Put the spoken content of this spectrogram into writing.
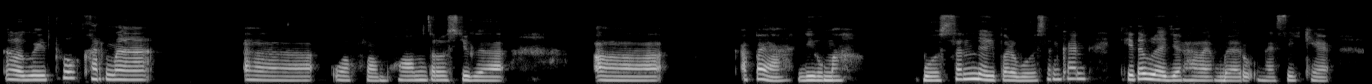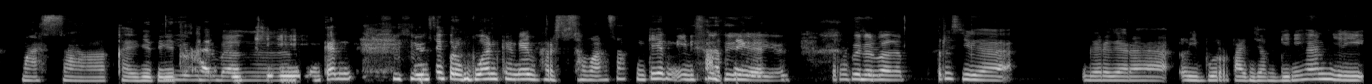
kalau gue itu karena uh, work from home, terus juga uh, apa ya di rumah bosen daripada bosen kan kita belajar hal yang baru nggak sih? Kayak masak kayak gitu-gitu iya, kan baking kan ya sih perempuan kan ya harus bisa masak mungkin ini saatnya iya, iya. terus bener banget. terus juga gara-gara libur panjang gini kan jadi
